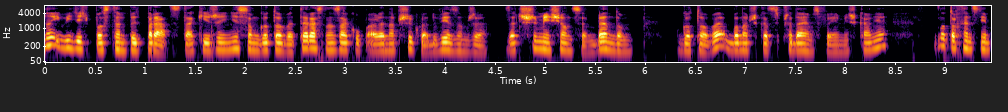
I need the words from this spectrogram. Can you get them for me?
no i widzieć postępy prac, tak? Jeżeli nie są gotowe teraz na zakup, ale na przykład wiedzą, że za 3 miesiące będą gotowe, bo na przykład sprzedają swoje mieszkanie, no to chętnie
